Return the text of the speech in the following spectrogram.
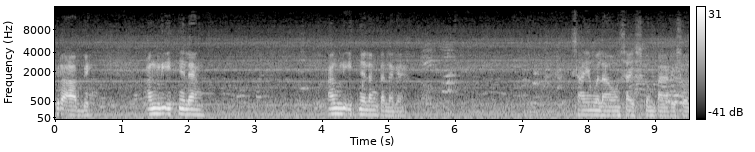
grabe. Ang liit niya lang. Ang liit niya lang talaga. Sayang wala akong size comparison.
